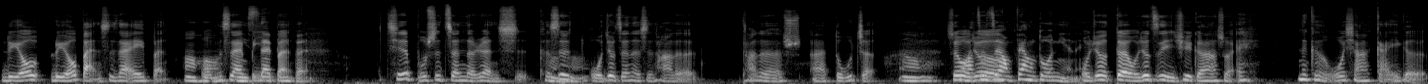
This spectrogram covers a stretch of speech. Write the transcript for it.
旅游旅游版是在 A 本，嗯、哼我们是在 B 本。其实不是真的认识，可是我就真的是他的、嗯、他的呃读者，嗯，所以我就，就这样非常多年，我就对我就自己去跟他说，哎，那个我想要改一个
